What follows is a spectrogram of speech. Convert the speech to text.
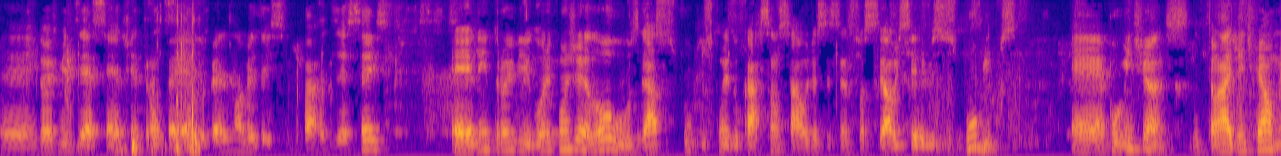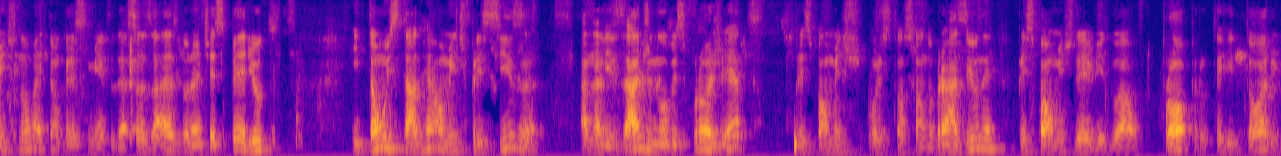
é, em 2017 entrou um PL, o PL 95/16, é, ele entrou em vigor e congelou os gastos públicos com educação, saúde, assistência social e serviços públicos é, por 20 anos. Então a gente realmente não vai ter um crescimento dessas áreas durante esse período. Então o Estado realmente precisa analisar de novo esse projeto, principalmente hoje estamos falando do Brasil, né? Principalmente devido ao próprio território,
